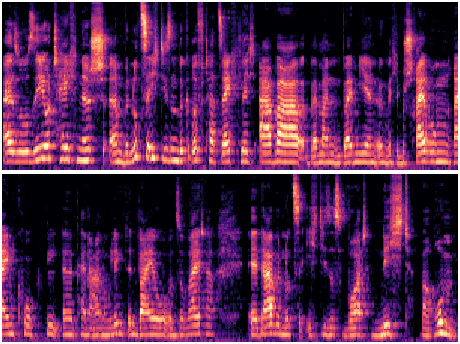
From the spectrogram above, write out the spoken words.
Also SEO-technisch ähm, benutze ich diesen Begriff tatsächlich, aber wenn man bei mir in irgendwelche Beschreibungen reinguckt, äh, keine Ahnung, LinkedIn-Bio und so weiter, äh, da benutze ich dieses Wort nicht. Warum?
